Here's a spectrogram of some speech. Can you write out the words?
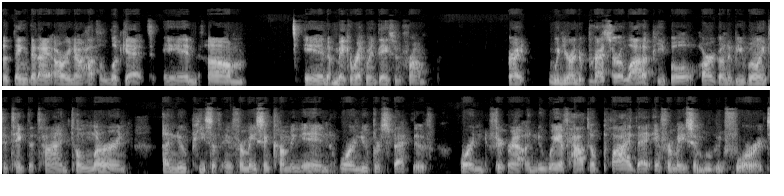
the thing that I already know how to look at and um, and make a recommendation from, right? When you're under pressure, a lot of people are going to be willing to take the time to learn a new piece of information coming in or a new perspective or figuring out a new way of how to apply that information moving forward.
